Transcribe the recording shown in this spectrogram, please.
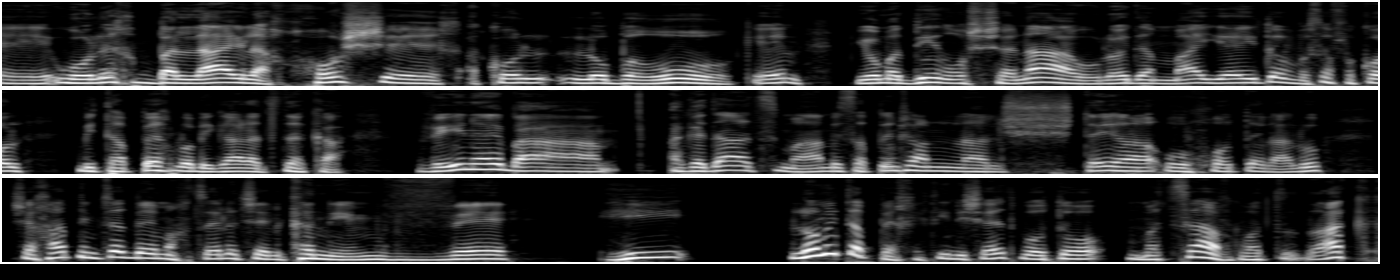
אה, הוא הולך בלילה, חושך, הכל לא ברור, כן? יום הדין, ראש השנה, הוא לא יודע מה יהיה איתו, ובסוף הכל מתהפך לו בגלל הצדקה. והנה, בהגדה עצמה, מספרים שם על שתי האורחות הללו, שאחת נמצאת במחצלת של קנים, והיא לא מתהפכת, היא נשארת באותו מצב. כלומר, רק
